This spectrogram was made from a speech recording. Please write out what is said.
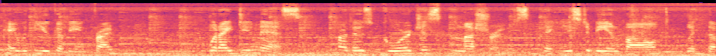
okay with the yuca being fried. What I do miss are those gorgeous mushrooms that used to be involved with the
